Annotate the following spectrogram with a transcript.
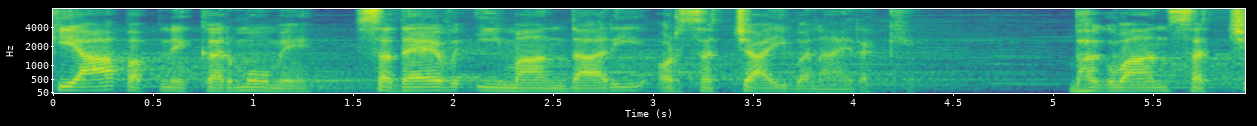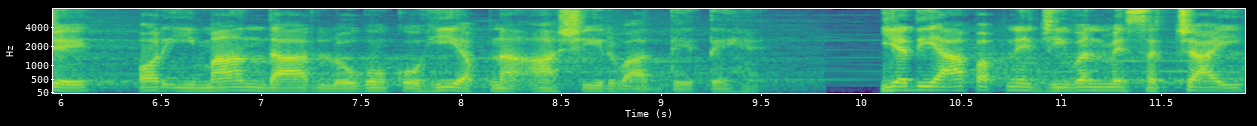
कि आप अपने कर्मों में सदैव ईमानदारी और सच्चाई बनाए रखें। भगवान सच्चे और ईमानदार लोगों को ही अपना आशीर्वाद देते हैं। यदि आप अपने जीवन में सच्चाई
